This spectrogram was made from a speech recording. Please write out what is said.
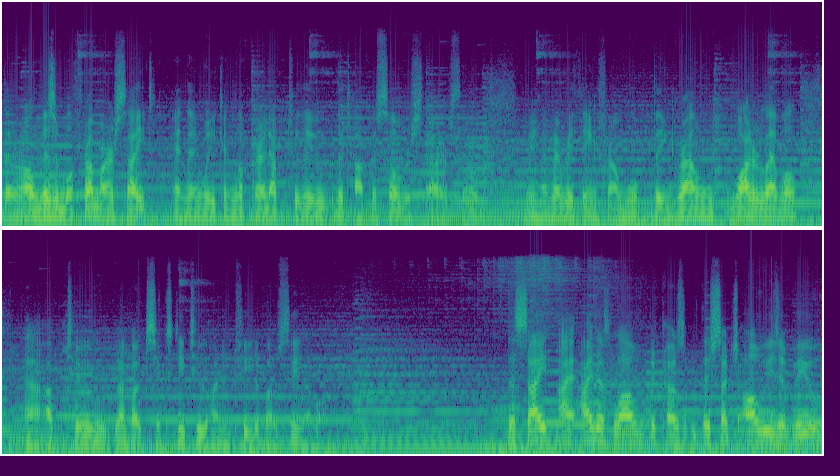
they're all visible from our site. And then we can look right up to the, the top of Silver Star. So we have everything from the ground water level uh, up to about 6,200 feet above sea level. The site I, I just love because there's such always a view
